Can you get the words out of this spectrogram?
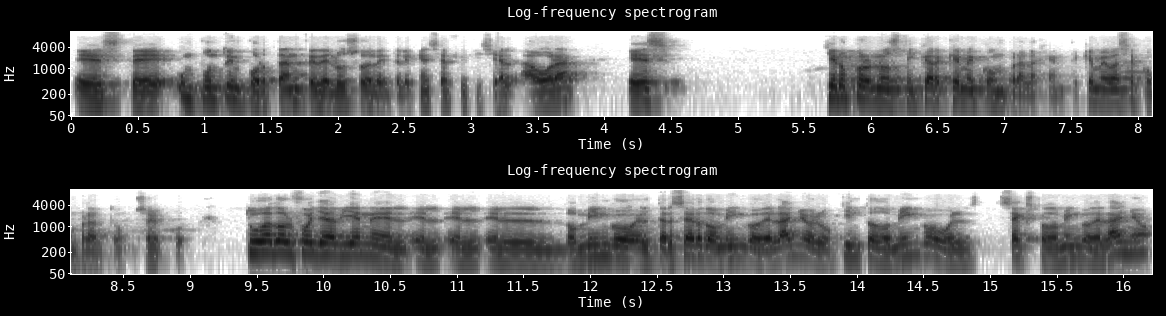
Este, un punto importante del uso de la inteligencia artificial ahora es quiero pronosticar qué me compra la gente, qué me vas a comprar tú. Tú, Adolfo, ya viene el, domingo, el tercer domingo del año, el quinto domingo o el sexto domingo del año.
